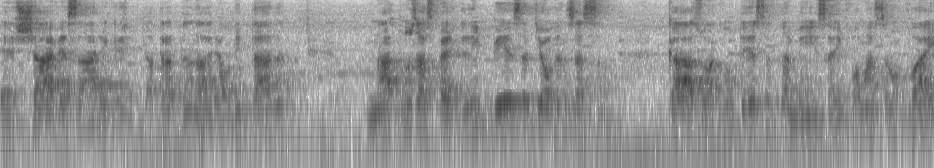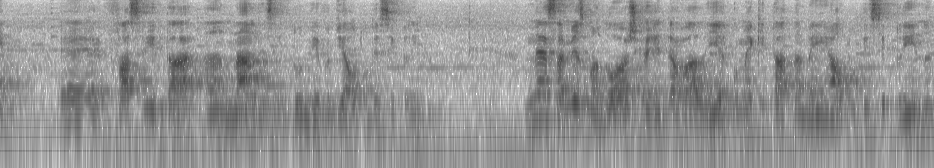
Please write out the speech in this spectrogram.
é, chave, essa área que a gente está tratando, a área auditada, na, nos aspectos de limpeza de organização. Caso aconteça, também essa informação vai é, facilitar a análise do nível de autodisciplina. Nessa mesma lógica, a gente avalia como é que está também a autodisciplina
